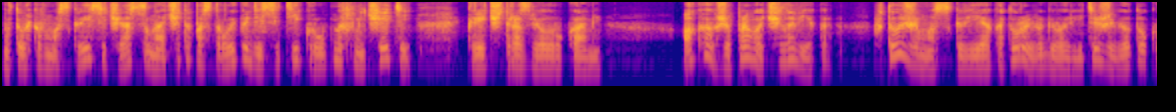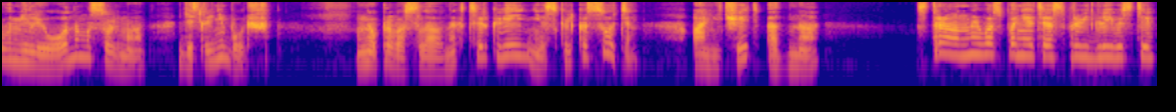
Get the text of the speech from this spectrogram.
Но только в Москве сейчас начата постройка десяти крупных мечетей. Кречет развел руками. А как же права человека? В той же Москве, о которой вы говорите, живет около миллиона мусульман, если не больше. Но православных церквей несколько сотен, а мечеть одна. Странное у вас понятие о справедливости.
